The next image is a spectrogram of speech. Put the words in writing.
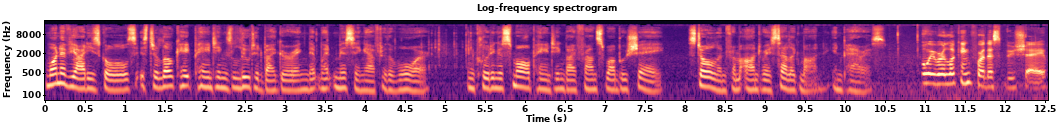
One of Yeide's goals is to locate paintings looted by Goering that went missing after the war, including a small painting by Francois Boucher, stolen from André Seligman in Paris. We were looking for this Boucher,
